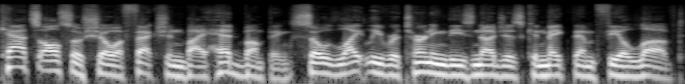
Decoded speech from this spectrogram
Cats also show affection by head bumping, so lightly returning these nudges can make them feel loved.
